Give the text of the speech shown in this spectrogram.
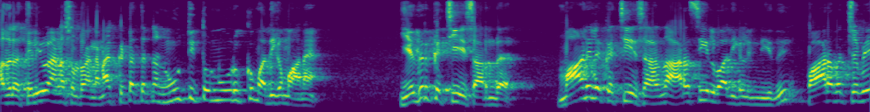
அதில் தெளிவாக என்ன சொல்கிறாங்கன்னா கிட்டத்தட்ட நூற்றி தொண்ணூறுக்கும் அதிகமான எதிர்க்கட்சியை சார்ந்த மாநில கட்சியை சார்ந்த அரசியல்வாதிகளின் மீது பாரபட்சமே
